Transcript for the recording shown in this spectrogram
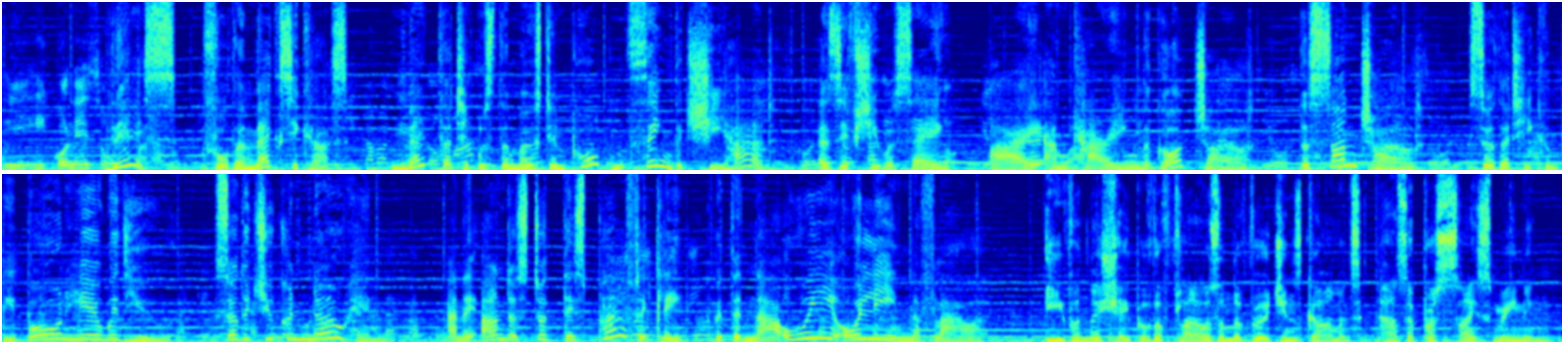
This, for the Mexicas, meant that it was the most important thing that she had, as if she was saying, I am carrying the godchild, the sun child, so that he can be born here with you, so that you can know him. And they understood this perfectly with the Nahui Olin the flower. Even the shape of the flowers on the Virgin's garments has a precise meaning.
